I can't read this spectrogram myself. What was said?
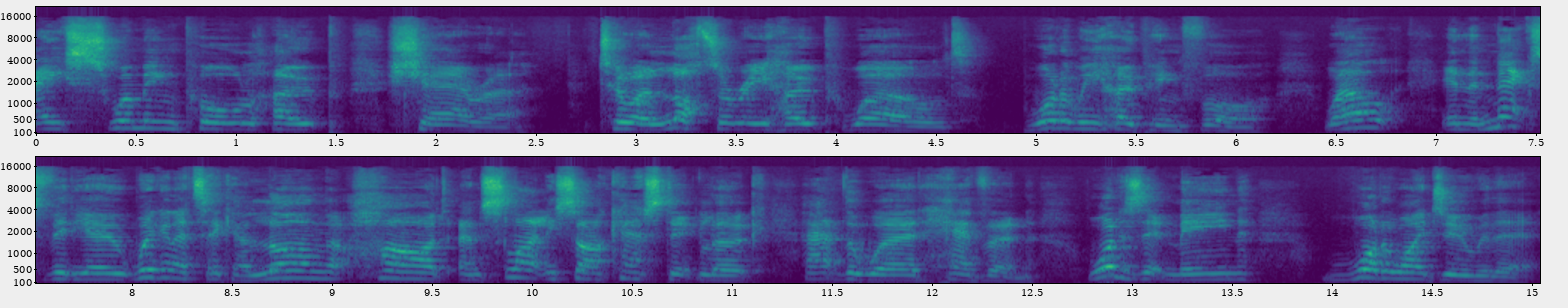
A swimming pool hope sharer to a lottery hope world. What are we hoping for? Well, in the next video, we're going to take a long, hard, and slightly sarcastic look at the word heaven. What does it mean? What do I do with it?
